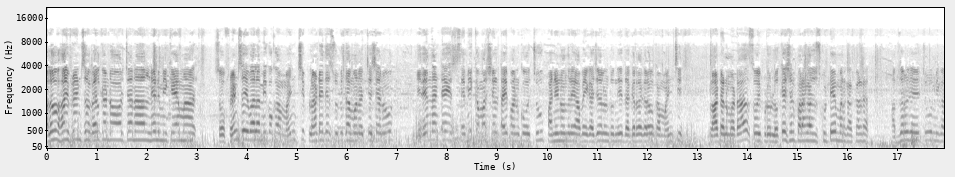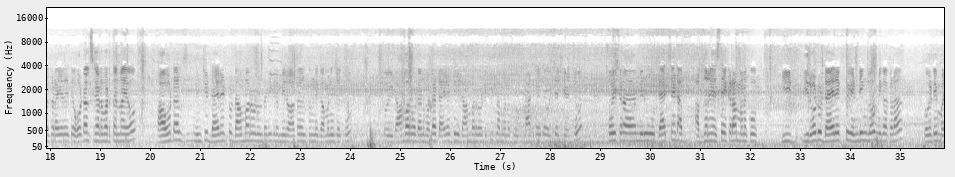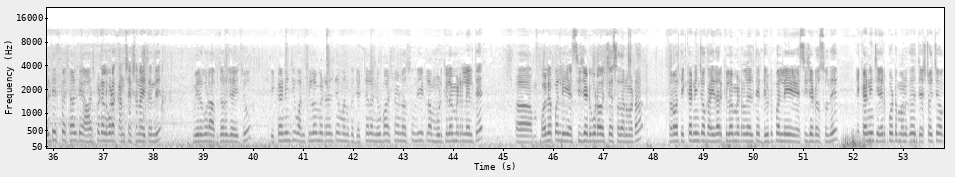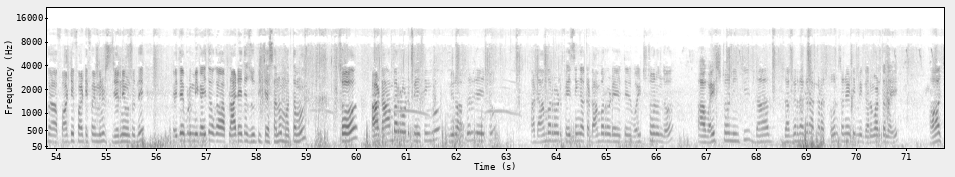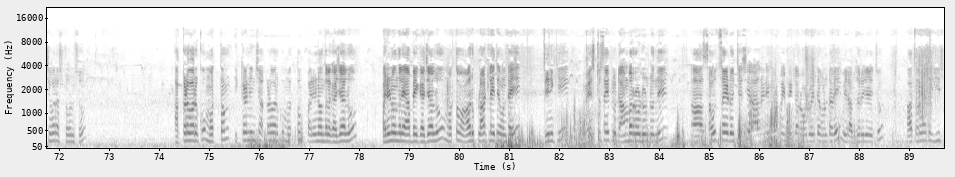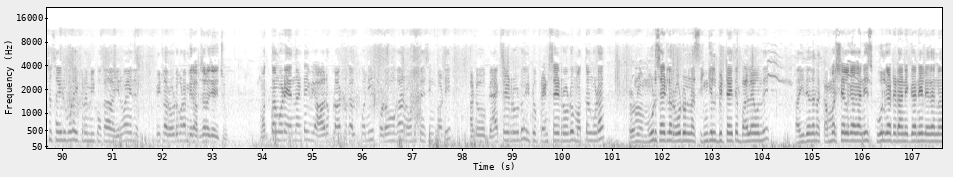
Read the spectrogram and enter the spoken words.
Hello hi friends welcome to our channel నేను మీ KMR so friends ఇవాళ మీకు ఒక మంచి ప్లాట్ అయితే చూపిద్దామని వచ్చేసాను. ఇదేంటంటే సెమీ కమర్షియల్ టైప్ అనుకోవచ్చు. పన్నెండు వందల యాభై గజాలు ఉంటుంది. దగ్గర దగ్గర ఒక మంచి ప్లాట్ అన్నమాట. సో ఇప్పుడు లొకేషన్ పరంగా చూసుకుంటే మనకు అక్కడ అబ్జర్వ్ చేయొచ్చు. మీకు అక్కడ ఏదైతే హోటల్స్ కనబడుతున్నాయో ఆ హోటల్స్ నుంచి డైరెక్ట్ డాంబర్ రోడ్ ఉంటుంది. ఇక్కడ మీరు ఆటో వెళ్తుంది గమనించవచ్చు సో ఈ డాంబర్ రోడ్ అనమాట డైరెక్ట్ ఈ డాంబర్ రోడ్కి ఇట్లా మనకు ఫ్లాట్కి అయితే వచ్చేసేయచ్చు. సో ఇక్కడ మీరు బ్యాక్ సైడ్ అబ్- అబ్జర్వ్ చేస్తే ఇక్కడ మనకు ఈ ఈ రోడ్డు డైరెక్ట్ ఎండింగ్లో మీకు అక్కడ ఒకటి మల్టీ స్పెషాలిటీ హాస్పిటల్ కూడా కన్స్ట్రక్షన్ అవుతుంది. మీరు కూడా అబ్జర్వ్ చేయొచ్చు. ఇక్కడ నుంచి వన్ కిలోమీటర్ వెళ్తే మనకు జడ్చల న్యూ బస్ స్టాండ్ వస్తుంది. ఇట్లా మూడు కిలోమీటర్లు వెళ్తే పోలేపల్లి ఎస్సీజెడ్ కూడా వచ్చేస్తుంది అనమాట తర్వాత ఇక్కడ నుంచి ఒక ఐదారు కిలోమీటర్లు వెళ్తే డ్యూటిపల్లి ఎస్సీజెడ్ వస్తుంది. ఇక్కడ నుంచి ఎయిర్పోర్ట్ మనకు జస్ట్ వచ్చి ఒక forty forty five minutes journey ఉంటుంది. అయితే ఇప్పుడు మీకు అయితే ఒక ప్లాట్ అయితే చూపించేస్తాను మొత్తము. సో ఆ డాంబర్ రోడ్ ఫేసింగ్ మీరు అబ్జర్వ్ చేయొచ్చు. ఆ డాంబర్ రోడ్ ఫేసింగ్ అక్కడ డాంబర్ రోడ్ అయితే వైట్ స్టోన్ ఉందో ఆ వైట్ స్టోన్ నుంచి దా దగ్గర దగ్గర అక్కడ స్టోన్స్ అనేటివి మీకు కనబడుతున్నాయి. ఆ చివర స్టోన్స్ అక్కడ వరకు మొత్తం ఇక్కడ నుంచి అక్కడ వరకు మొత్తం పన్నెండు వందల గజాలు పన్నెండు వందల యాభై గజాలు మొత్తం ఆరు ప్లాట్లు అయితే ఉంటాయి. దీనికి వెస్ట్ సైడ్ డాంబర్ రోడ్ ఉంటుంది. సౌత్ సైడ్ వచ్చేసి ఆల్రెడీ ముప్పై ఫీట్ల రోడ్డు అయితే ఉంటుంది. మీరు అబ్జర్వ్ చేయొచ్చు. ఆ తర్వాత ఈస్ట్ సైడ్ కూడా ఇక్కడ మీకు ఒక ఇరవై ఐదు ఫీట్ల రోడ్డు కూడా మీరు అబ్జర్వ్ చేయొచ్చు. మొత్తం కూడా ఏంటంటే ఇవి ఆరు ప్లాట్లు కలుపుకొని పొడవుగా రోడ్డు ఫేసింగ్ తోటి అటు బ్యాక్ సైడ్ రోడ్డు ఇటు ఫ్రంట్ సైడ్ రోడ్డు మొత్తం కూడా రెండు మూడు సైడ్ల రోడ్డు ఉన్న సింగిల్ బిట్ అయితే భలే ఉంది. ఇదేదైనా కమర్షియల్గా కానీ స్కూల్ కట్టడానికి కానీ లేదన్నా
